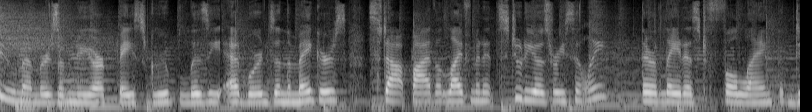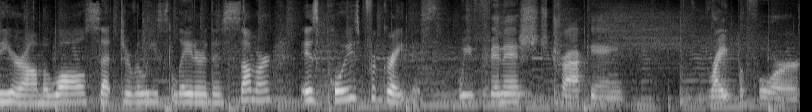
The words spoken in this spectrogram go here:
Two members of New York based group Lizzie Edwards and the Makers stopped by the Life Minute studios recently. Their latest full length, Deer on the Wall, set to release later this summer, is poised for greatness. We finished tracking right before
